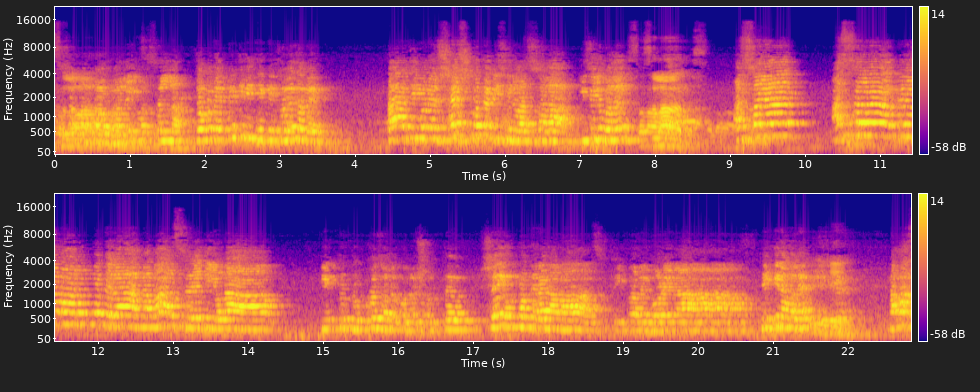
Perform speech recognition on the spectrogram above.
সাল্লাল্লাহু আলাইহি ওয়াসাল্লাম যখন এই পৃথিবী থেকে চলে যাবেন তার জীবনের শেষ কথাটি ছিল আসসালাম কি ছিল বলেন? সালাত। আসসালাম আসসালাম আমার নামাজ ছেড়ে দিও না কিন্তু দুঃখজনক হলো সত্য সেই উম্মতেরা নামাজ ঠিকভাবে পড়ে না। ঠিক কিনা বলেন? নামাজ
